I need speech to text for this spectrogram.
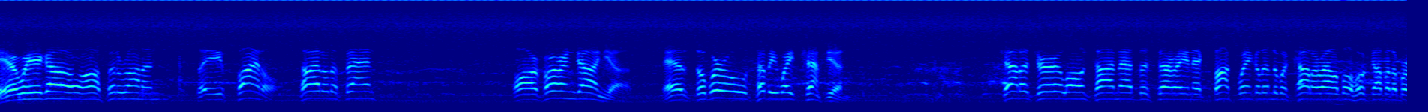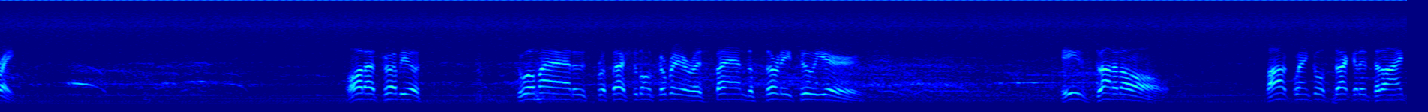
Here we go, off and running. The final title defense for Verne Gagne as the world's heavyweight champion. Challenger, longtime adversary Nick Bockwinkel into a collar elbow hook up at a break. What a tribute to a man whose professional career has spanned 32 years. He's done it all. Bockwinkel seconded tonight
